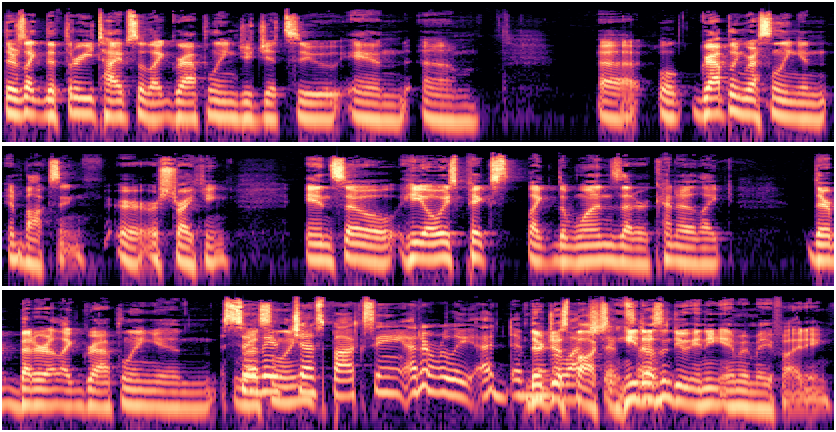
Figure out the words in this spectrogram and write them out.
there's like the three types of like grappling, jujitsu, and um uh well grappling, wrestling, and, and boxing or, or striking. And so he always picks like the ones that are kind of like they're better at like grappling and So wrestling. they're just boxing. I don't really. I, they're just boxing. it, he so- doesn't do any MMA fighting,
